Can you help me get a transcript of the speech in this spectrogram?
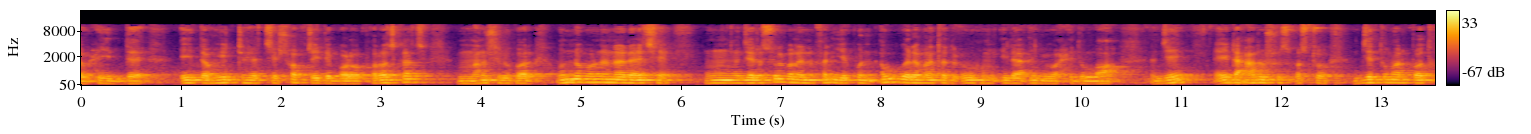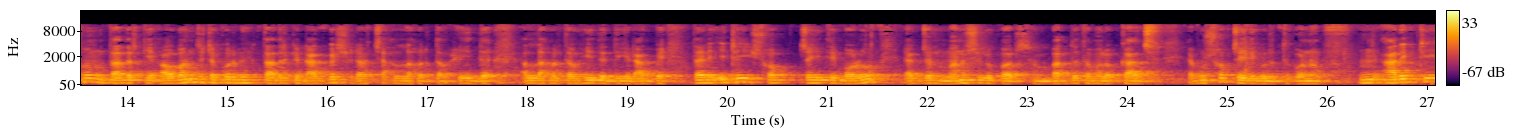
তহিদ। এই তহিদটা হচ্ছে সবচেয়ে বড় ফরজ কাজ। মানুষের উপর অন্য বর্ণনা রয়েছে যে রসুল বলেন, ফালিয়াকুন যে এটা আরও সুস্পষ্ট, যে তোমার প্রথম তাদেরকে আহ্বান যেটা করবে, তাদেরকে ডাকবে, সেটা হচ্ছে আল্লাহর তৌহিদ। আল্লাহর তৌহিদের দিকে ডাকবে। তাহলে এটাই সবচাইতে বড় একজন মানুষের উপর বাধ্যতামূলক কাজ এবং সবচাইতে গুরুত্বপূর্ণ। আরেকটি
